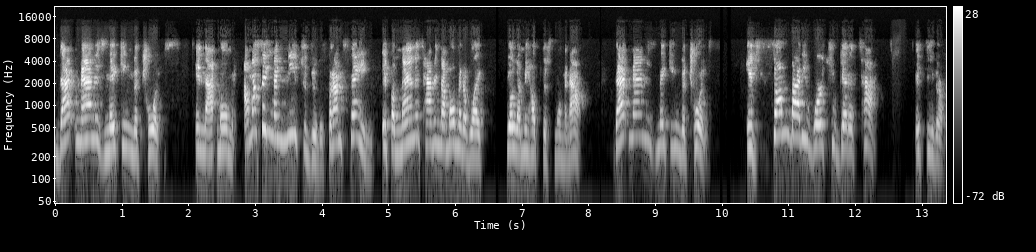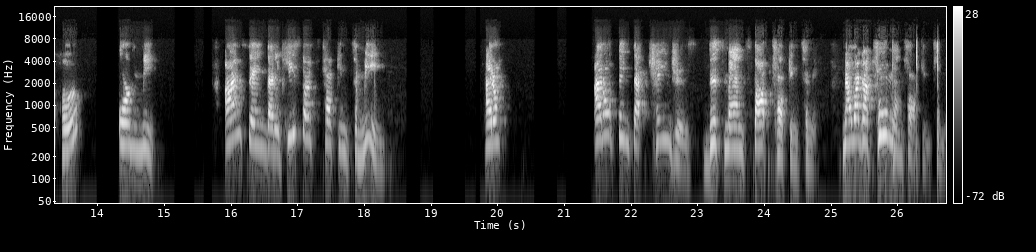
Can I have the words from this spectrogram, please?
That man is making the choice in that moment. I'm not saying men need to do this, but I'm saying if a man is having that moment of like, yo, let me help this woman out, that man is making the choice. If somebody were to get attacked, it's either her or me. I'm saying that if he starts talking to me, I don't I don't think that changes. This man stopped talking to me. Now I got two men talking to me.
